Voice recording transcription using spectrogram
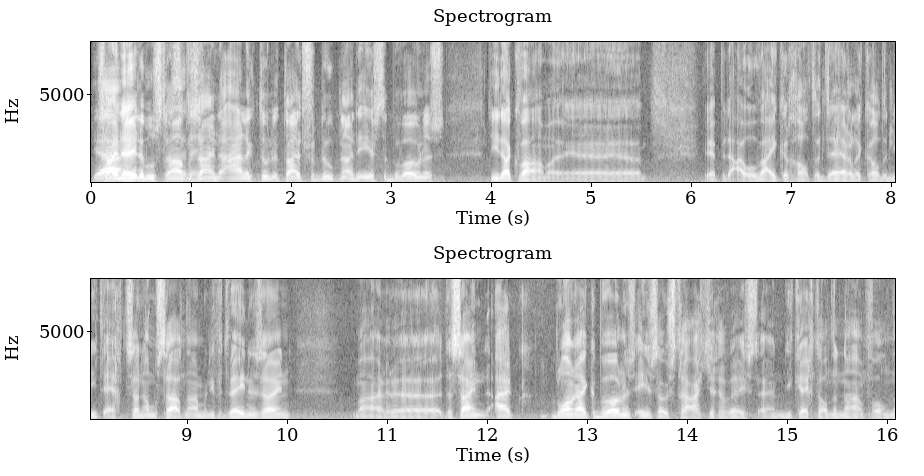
Er zijn een heleboel straten zijn er eigenlijk toen de tijd verdoemd naar de eerste bewoners die daar kwamen. Je hebt de oude wijken gehad en dergelijke, hadden niet echt. Het zijn allemaal straatnamen die verdwenen zijn. Maar eh, er zijn eigenlijk belangrijke bewoners in zo'n straatje geweest. En die kreeg dan de naam van,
